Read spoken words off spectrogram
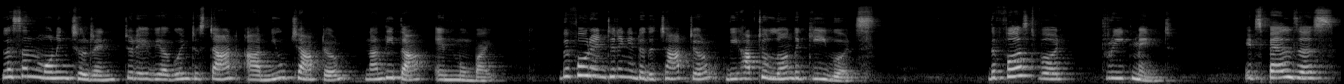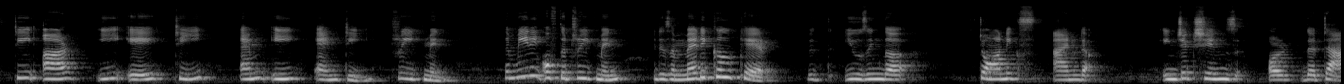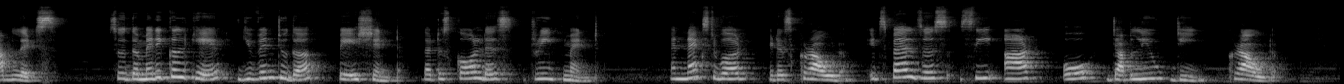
Pleasant morning, children. Today we are going to start our new chapter, Nandita in Mumbai. Before entering into the chapter, we have to learn the keywords. The first word, treatment. It spells as T R E A T M E N T, treatment. The meaning of the treatment, it is a medical care with using the tonics and injections or the tablets so the medical care given to the patient that is called as treatment. And next word it is crowd. It spells as C R O W D crowd.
